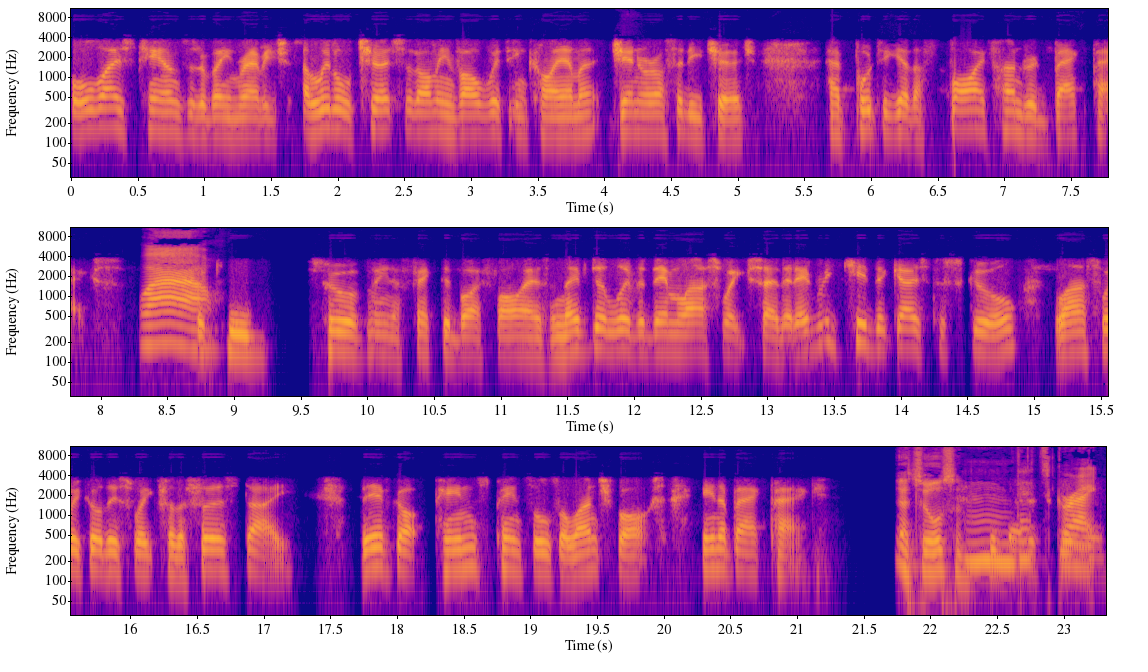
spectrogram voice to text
All those towns that have been ravaged, a little church that I'm involved with in Kiama, Generosity Church, have put together 500 backpacks Wow. for kids who have been affected by fires, and they've delivered them last week so that every kid that goes to school last week or this week for the first day, they've got pens, pencils, a lunchbox in a backpack. That's awesome. Mm, that's great.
